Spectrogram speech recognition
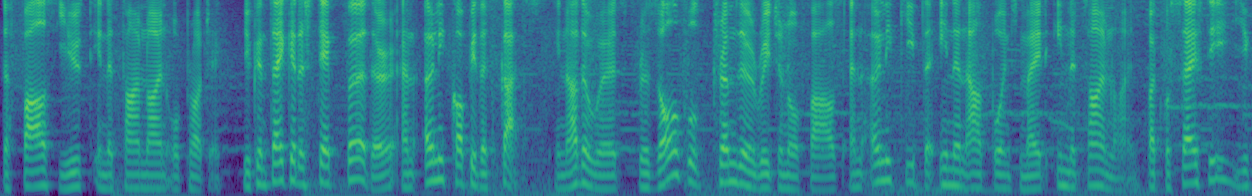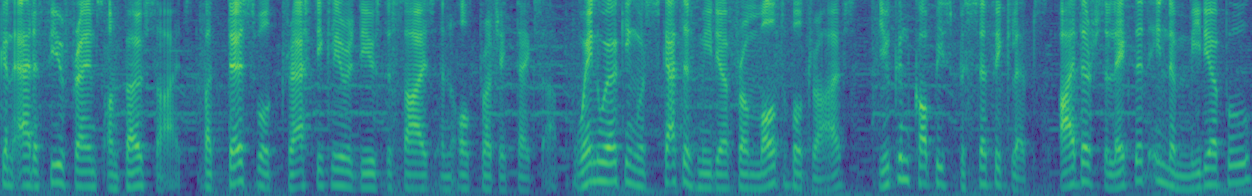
the files used in the timeline or project. You can take it a step further and only copy the cuts. In other words, Resolve will trim the original files and only keep the in and out points made in the timeline. But for safety, you can add a few frames on both sides, but this will drastically reduce the size an old project takes up. When working with scattered media from multiple drives, you can copy specific clips, either selected in the media pool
